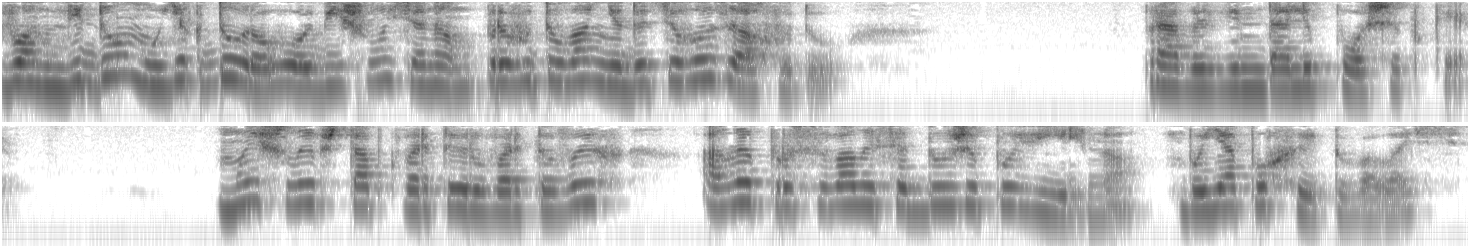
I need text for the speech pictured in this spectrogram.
Вам відомо, як дорого обійшлося нам приготування до цього заходу правив він далі пошепки. Ми йшли в штаб-квартиру вартових, але просувалися дуже повільно, бо я похитувалась.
